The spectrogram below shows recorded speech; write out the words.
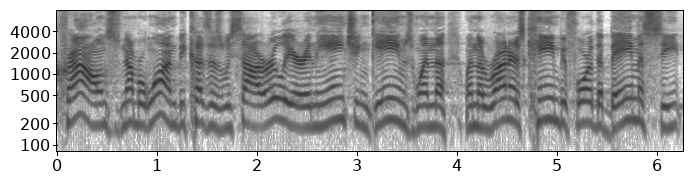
crowns number one because as we saw earlier in the ancient games when the when the runners came before the bema seat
